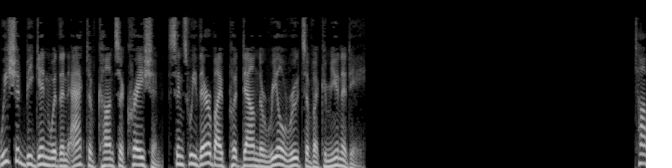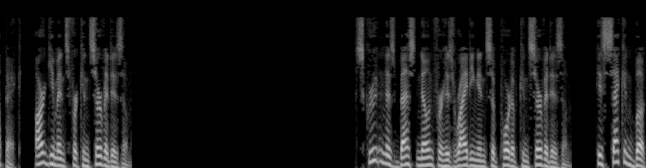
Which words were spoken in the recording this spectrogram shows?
We should begin with an act of consecration, since we thereby put down the real roots of a community. Arguments for conservatism Scruton is best known for his writing in support of conservatism. His second book,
